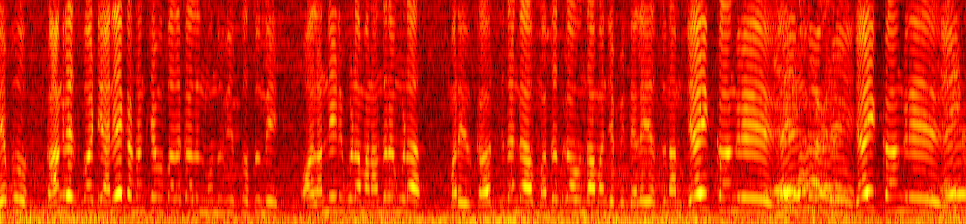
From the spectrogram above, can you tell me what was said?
రేపు కాంగ్రెస్ పార్టీ అనేక సంక్షేమ పథకాలను ముందుకు తీసుకొస్తుంది. వాళ్ళన్నిటి కూడా మనందరం కూడా మరి ఖచ్చితంగా మద్దతుగా ఉందామని చెప్పి తెలియజేస్తున్నాం. జై కాంగ్రెస్! జై కాంగ్రెస్!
